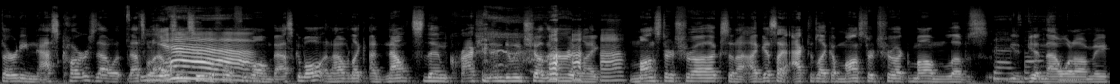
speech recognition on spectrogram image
30 NASCARs. That was that's what I was into before football and basketball, and I would like announce them crashing into each other and like monster trucks. And I, I guess I acted like a monster truck. Mom loves That's getting that one on me.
